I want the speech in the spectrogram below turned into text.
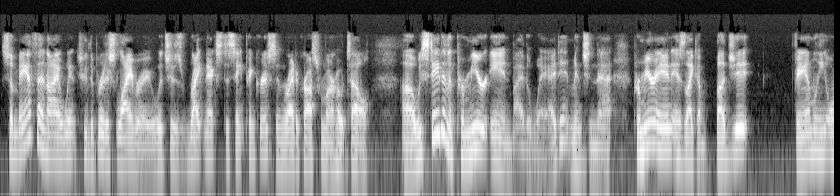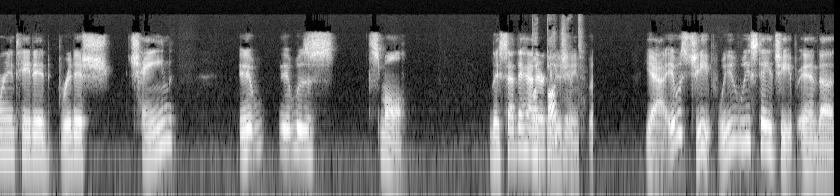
Samantha and I went to the British Library, which is right next to St. Pancras and right across from our hotel. Uh, we stayed in the Premier Inn, by the way. I didn't mention that. Premier Inn is like a budget, family orientated British chain. It it was small. They said they had But air budget. conditioning, but yeah, it was cheap. We we stayed cheap, and uh,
